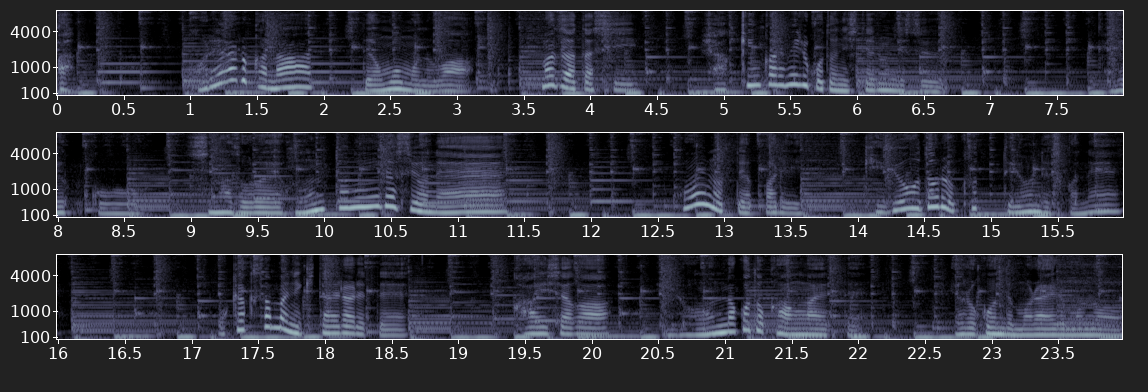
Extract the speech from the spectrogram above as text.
あこれあるかなって思うものはまず私100均から見ることにしてるんです。結構品揃え本当にいいですよね。こういうのってやっぱり企業努力っていうんですかね。お客様に鍛えられて会社がいろんなこと考えて喜んでもらえるものを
